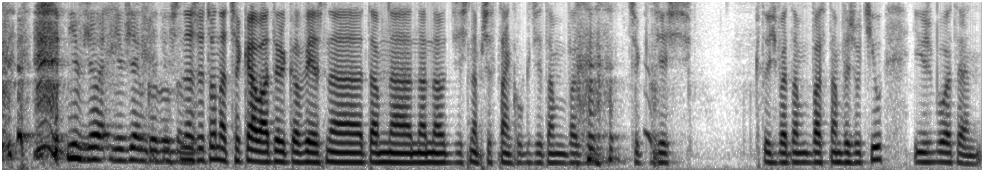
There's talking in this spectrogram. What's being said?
nie, wziąłem, nie wziąłem go do Już domu. narzeczona czekała tylko, wiesz, na, tam na, na, na, gdzieś na przystanku, gdzie tam was, czy gdzieś ktoś was tam, was tam wyrzucił i już było ten,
